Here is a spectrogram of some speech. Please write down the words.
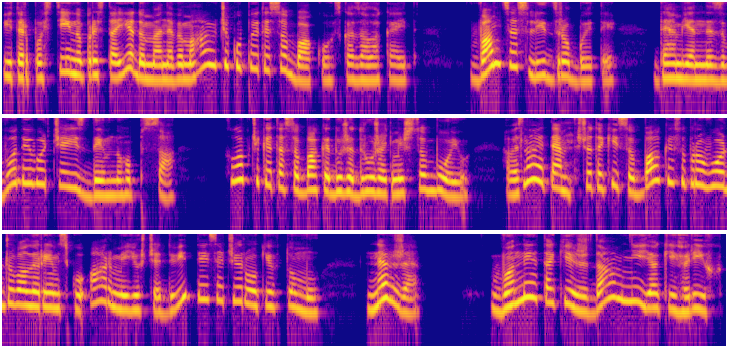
Пітер постійно пристає до мене, вимагаючи купити собаку, сказала Кейт. Вам це слід зробити. Дем'ян не зводив очей з дивного пса. Хлопчики та собаки дуже дружать між собою. А ви знаєте, що такі собаки супроводжували римську армію ще дві тисячі років тому? Невже? Вони такі ж давні, як і гріх.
